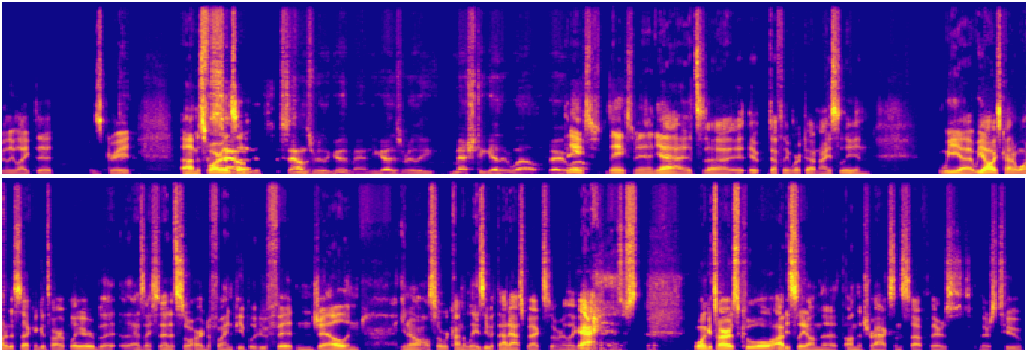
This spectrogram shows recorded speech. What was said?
really liked it it was great um, as far sound, as uh, it sounds really good man you guys really meshed together well very thanks well. thanks man yeah it's uh it, it definitely worked out nicely and we uh, we always kind of wanted a second guitar player, but uh, as I said, it's so hard to find people who fit and gel, and you know, also we're kind of lazy with that aspect. So we're like, ah, just, one guitar is cool. Obviously, on the on the tracks and stuff, there's there's two,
